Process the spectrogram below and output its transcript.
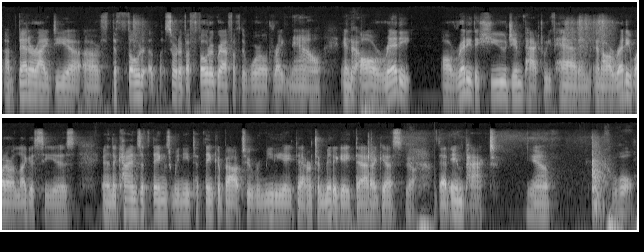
a better idea of the photo, sort of a photograph of the world right now, and yeah. already, already the huge impact we've had, and, and already what our legacy is, and the kinds of things we need to think about to remediate that or to mitigate that, I guess, yeah. that impact. Yeah. Cool.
